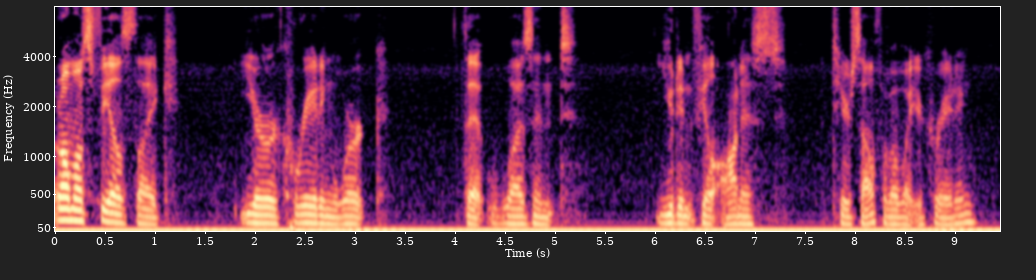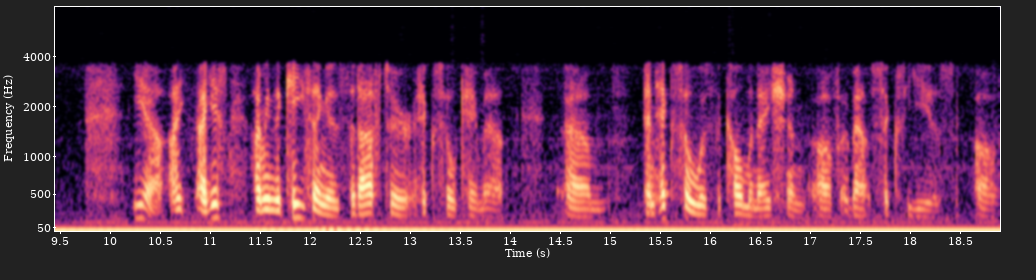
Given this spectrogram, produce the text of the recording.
It almost feels like you're creating work that wasn't you didn't feel honest to yourself about what you're creating. Yeah, I, I guess, I mean, the key thing is that after Hicksville came out, um, and Hicksville was the culmination of about six years of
